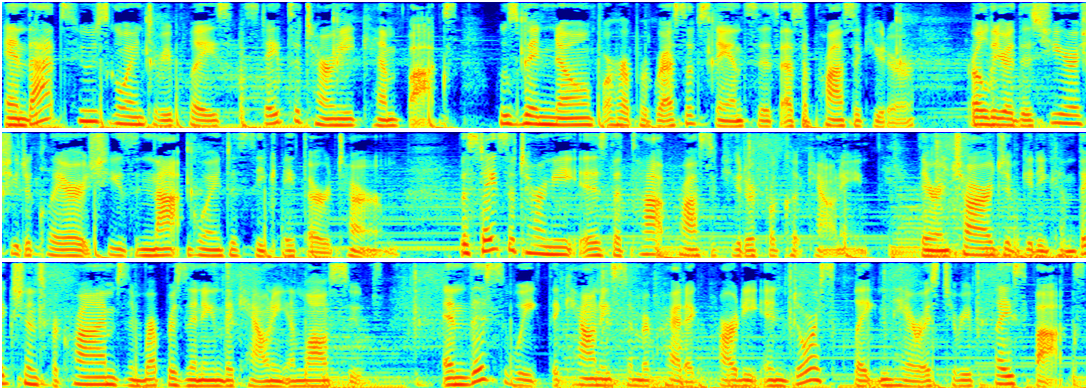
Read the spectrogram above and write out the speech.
and that's who's going to replace State's Attorney Kim Foxx, who's been known for her progressive stances as a prosecutor. Earlier this year, she declared she's not going to seek a third term. The state's attorney is the top prosecutor for Cook County. They're in charge of getting convictions for crimes and representing the county in lawsuits. And this week, the county's Democratic Party endorsed Clayton Harris to replace Foxx.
